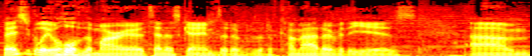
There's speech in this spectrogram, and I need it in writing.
basically all of the Mario Tennis games that have, that have come out over the years. Um,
